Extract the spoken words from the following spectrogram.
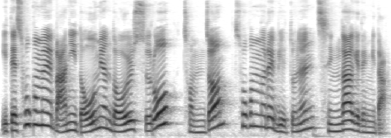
이때 소금을 많이 넣으면 넣을수록 점점 소금물의 밀도는 증가하게 됩니다.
